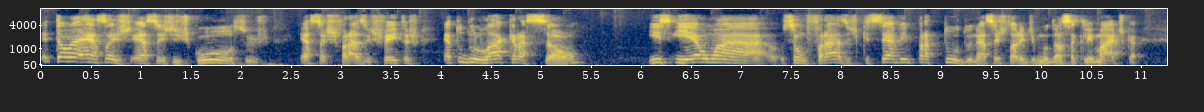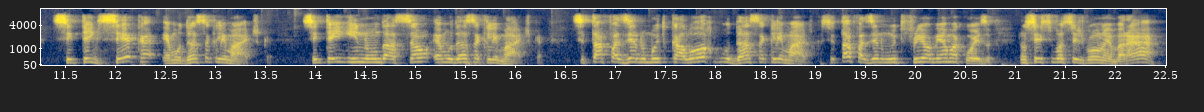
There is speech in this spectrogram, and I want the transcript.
Então, essas, esses discursos, essas frases feitas, é tudo lacração. E, e é uma, são frases que servem para tudo nessa história de mudança climática. Se tem seca, é mudança climática. Se tem inundação, é mudança climática. Se está fazendo muito calor, mudança climática. Se está fazendo muito frio, é a mesma coisa. Não sei se vocês vão lembrar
